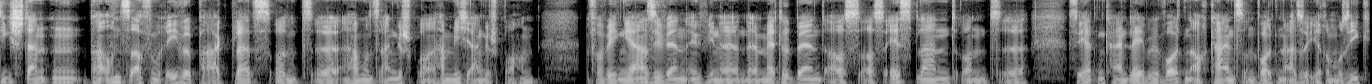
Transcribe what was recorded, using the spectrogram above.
die standen bei uns auf dem Rewe-Parkplatz und äh, haben uns angesprochen, haben mich angesprochen. Von wegen, ja, sie wären irgendwie eine, eine Metalband aus, aus Estland und äh, sie hätten kein Label, wollten auch keins und wollten also ihre Musik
